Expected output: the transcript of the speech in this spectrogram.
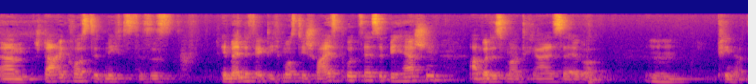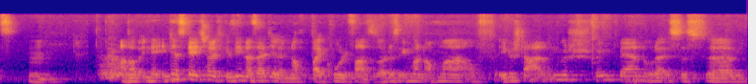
Ähm, Stahl kostet nichts. Das ist im Endeffekt, ich muss die Schweißprozesse beherrschen, aber das Material selber, mhm. Peanuts. Mhm. Aber in der Interstage habe ich gesehen, da seid ihr dann noch bei Kohlephase. Soll das irgendwann auch mal auf Edelstahl umgeschwingt werden oder ist es, ähm,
